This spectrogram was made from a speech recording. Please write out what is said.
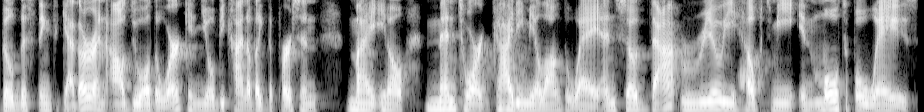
build this thing together and I'll do all the work and you'll be kind of like the person my you know mentor guiding me along the way and so that really helped me in multiple ways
